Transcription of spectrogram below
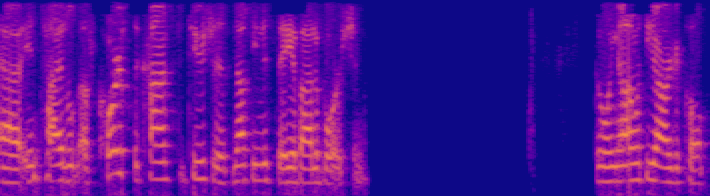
uh, entitled, Of Course the Constitution Has Nothing to Say About Abortion. Going on with the article.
